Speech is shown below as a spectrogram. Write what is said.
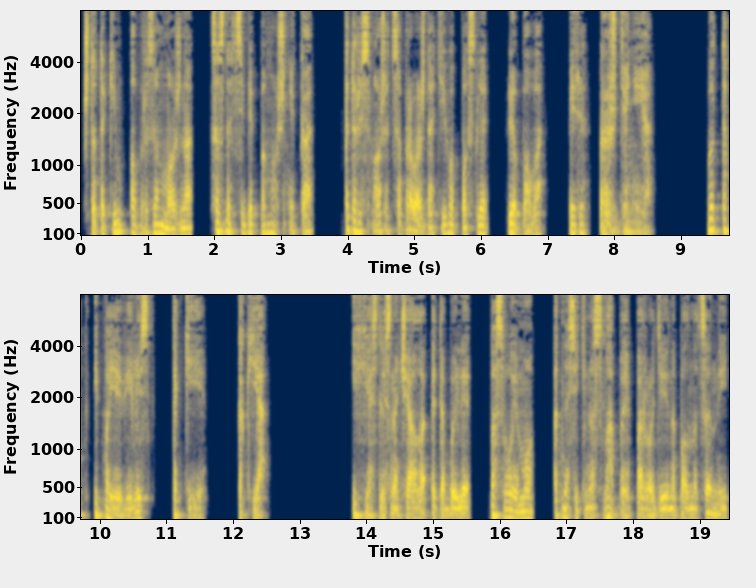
что таким образом можно создать себе помощника, который сможет сопровождать его после любого перерождения. Вот так и появились такие, как я. И если сначала это были, по-своему, относительно слабые пародии на полноценный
